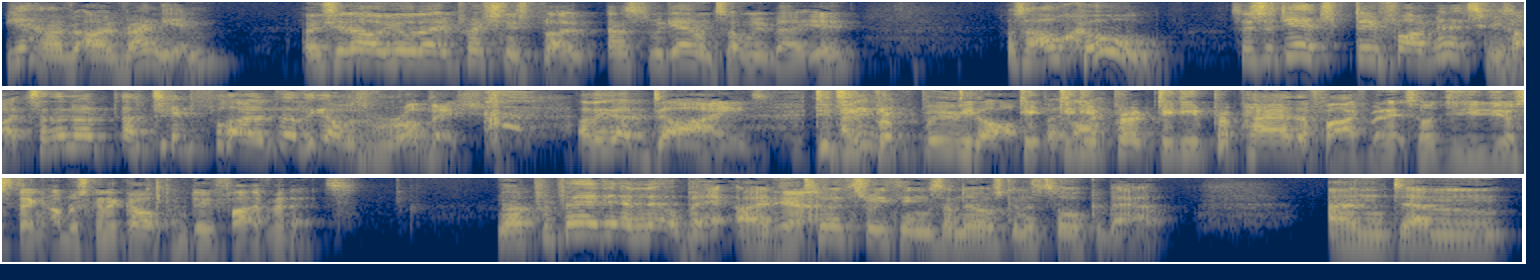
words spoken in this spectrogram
yeah, I, I rang him. And he said, oh, you're that impressionist bloke. Alistair McGowan told me about you. I was like, oh, cool. So he said, yeah, do five minutes if you like. So then I, I did five. I think I was rubbish. I think I died. Did I you pre- booed did, off? did, did you pre- did you prepare the five minutes, or did you just think I'm just going to go up and do five minutes? No, I prepared it a little bit. I had Yeah. two or three things I knew I was going to talk about, and um,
